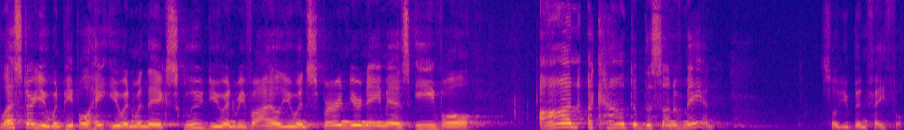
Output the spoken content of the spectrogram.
Blessed are you when people hate you and when they exclude you and revile you and spurn your name as evil on account of the Son of Man. So you've been faithful.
